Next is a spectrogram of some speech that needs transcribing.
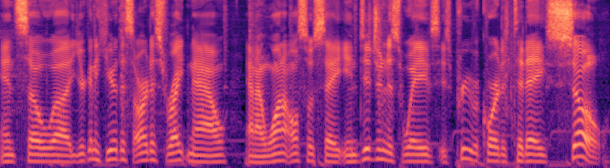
And so uh, you're going to hear this artist right now. And I want to also say Indigenous Waves is pre recorded today. So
